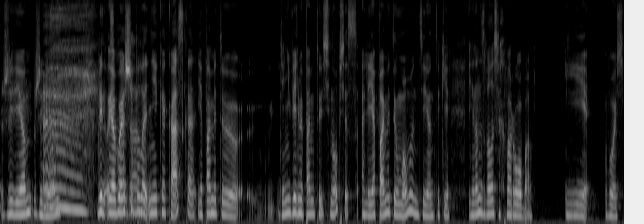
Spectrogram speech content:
жывем жывем Блин у яго яшчэ была нейкая казка я памятаю э, я не вельмі памятаю сінопсіс але я памятаю момант дзе ён такі яна называлася хвароба і вось.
